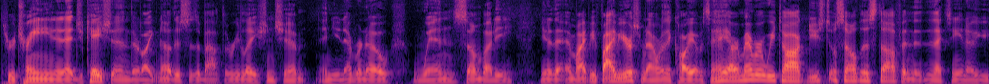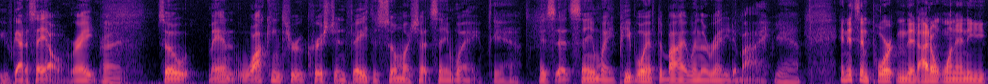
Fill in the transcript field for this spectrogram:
through training and education, they're like, no, this is about the relationship, and you never know when somebody you know, that it might be five years from now where they call you up and say, "Hey, I remember we talked. Do you still sell this stuff?" And the next thing you know, you, you've got a sale, right? Right. So, man, walking through Christian faith is so much that same way. Yeah. It's that same way. People have to buy when they're ready to buy. Yeah. And it's important that I don't want any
